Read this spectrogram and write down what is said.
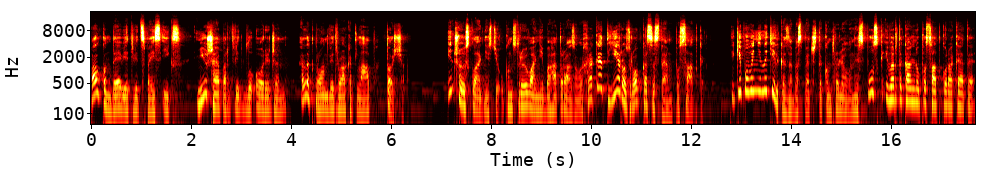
Falcon 9 від SpaceX, New Shepard від Blue Origin, Electron від Rocket Lab тощо. Іншою складністю у конструюванні багаторазових ракет є розробка систем посадки, які повинні не тільки забезпечити контрольований спуск і вертикальну посадку ракети,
